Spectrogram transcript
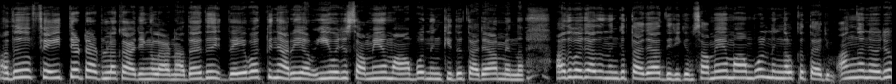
അത് ഫെയ്റ്റഡ് ആയിട്ടുള്ള കാര്യങ്ങളാണ്. അതായത് ദൈവത്തിന് അറിയാം ഈ ഒരു സമയമാകുമ്പോൾ നിങ്ങൾക്ക് ഇത് തരാമെന്ന്. അതുവരെ അത് നിങ്ങൾക്ക് തരാതിരിക്കും. സമയമാകുമ്പോൾ നിങ്ങൾക്ക് തരും. അങ്ങനെ ഒരു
